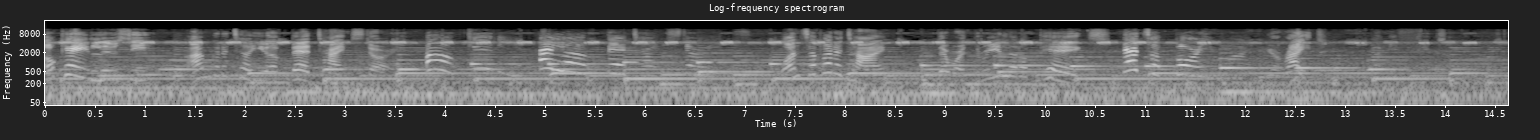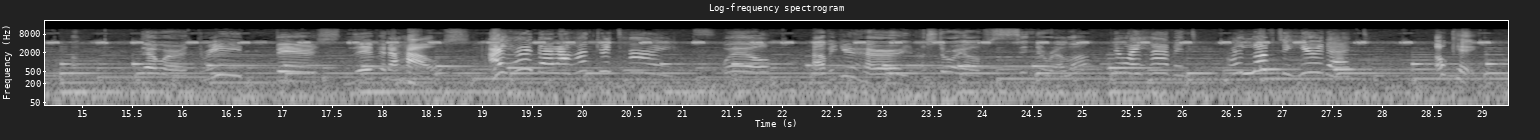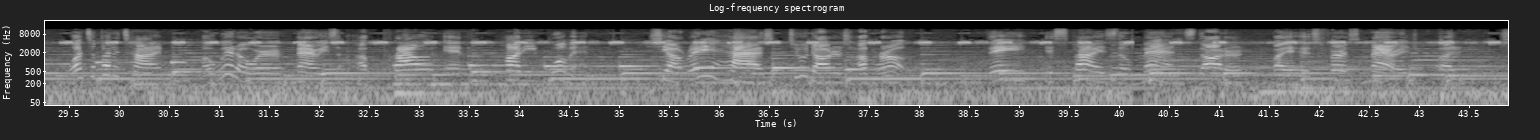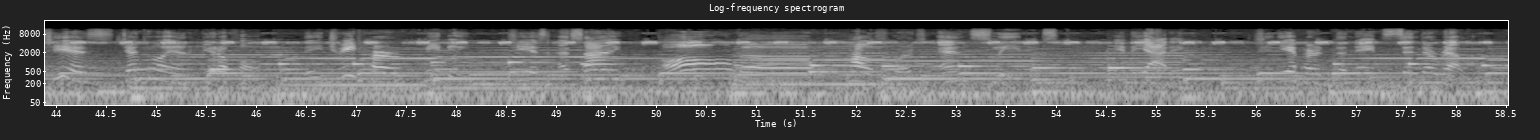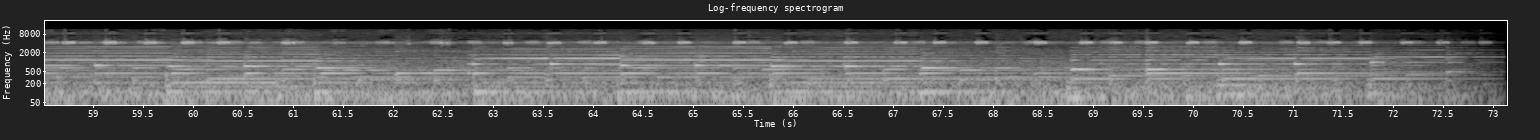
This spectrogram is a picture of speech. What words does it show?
Okay, Lucy, I'm gonna tell you a bedtime story. Oh, Kitty, I love bedtime stories. Once upon a time, there were three little pigs. That's a boring one. You're right. Let me fix it. There were three bears live in a house. Haven't you heard a story of Cinderella? No, I haven't. I love to hear that. Okay, once upon a time, a widower marries a proud and haughty woman. She already has two daughters of her own. They despise the man's daughter by his first marriage, but she is gentle and beautiful. They treat her meanly. She is assigned all sleeps in the attic. She gave her the name Cinderella.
